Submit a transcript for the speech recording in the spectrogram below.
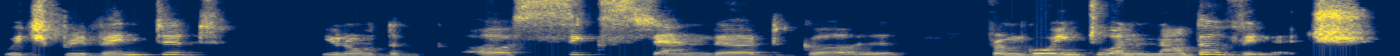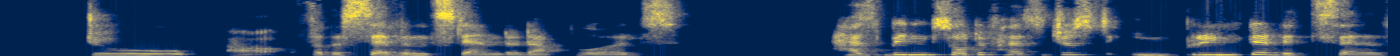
which prevented, you know, the sixth standard girl from going to another village to uh, for the seventh standard upwards has been sort of has just imprinted itself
